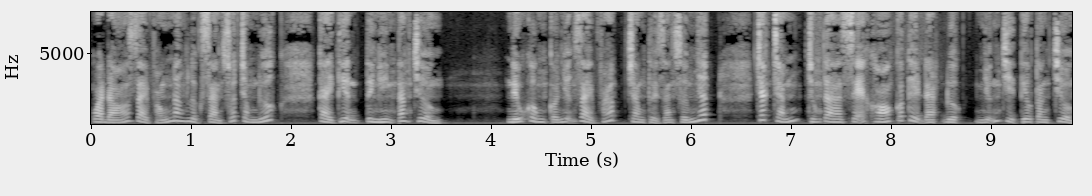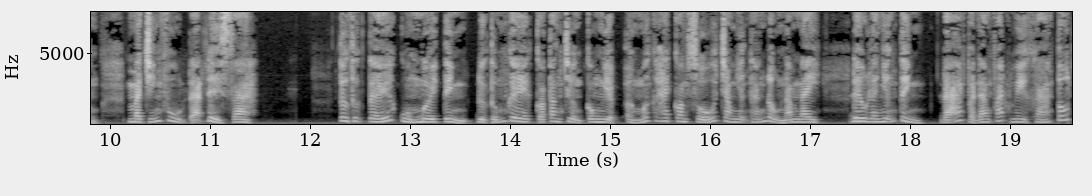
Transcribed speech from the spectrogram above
Qua đó giải phóng năng lực sản xuất trong nước, cải thiện tình hình tăng trưởng, nếu không có những giải pháp trong thời gian sớm nhất, chắc chắn chúng ta sẽ khó có thể đạt được những chỉ tiêu tăng trưởng mà chính phủ đã đề ra. Từ thực tế của 10 tỉnh được thống kê có tăng trưởng công nghiệp ở mức hai con số trong những tháng đầu năm nay, đều là những tỉnh đã và đang phát huy khá tốt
